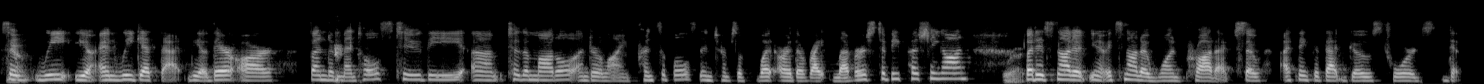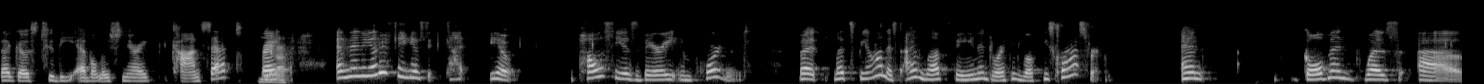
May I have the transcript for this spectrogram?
So yeah. we, yeah, and we get that. You know, there are fundamentals to the um, to the model underlying principles in terms of what are the right levers to be pushing on right. but it's not a you know it's not a one product so i think that that goes towards that, that goes to the evolutionary concept right yeah. and then the other thing is you know policy is very important but let's be honest i love being in dorothy wilkie's classroom and goldman was uh,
